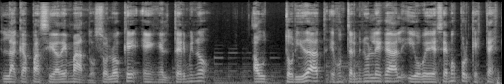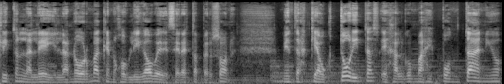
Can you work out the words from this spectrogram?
la capacidad de mando, solo que en el término autoridad es un término legal y obedecemos porque está escrito en la ley, la norma que nos obliga a obedecer a esta persona. Mientras que autoritas es algo más espontáneo,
